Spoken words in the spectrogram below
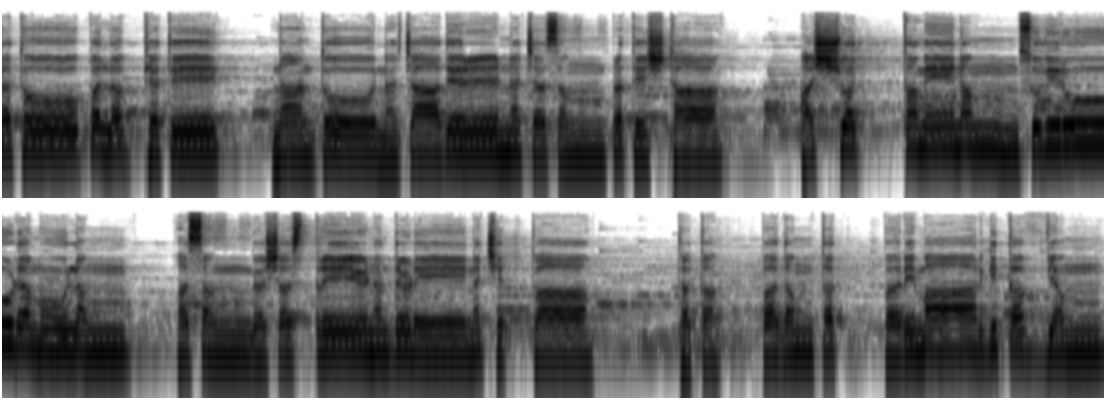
तथोपलभ्यते नान्तो न चादिर्न च सम्प्रतिष्ठा। अश्वत्थमेनं सुविरूढमूलम् असङ्गशस्त्रेण दृढेन छित्त्वा। ततः पदं तत्परिमार्गितव्यं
